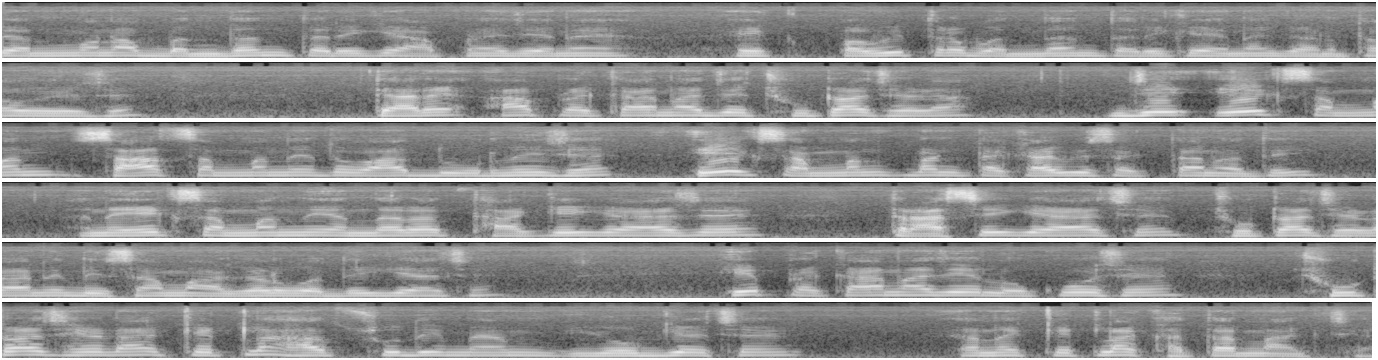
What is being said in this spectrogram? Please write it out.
જન્મોના બંધન તરીકે આપણે જેને એક પવિત્ર બંધન તરીકે એને ગણતા હોઈએ છીએ. ત્યારે આ પ્રકારના જે છૂટાછેડા, જે એક સંબંધ, સાત સંબંધની તો વાત દૂરની છે, એક સંબંધ પણ ટકાવી શકતા નથી અને એક સંબંધની અંદર જ થાકી ગયા છે ત્રાસી ગયા છે છૂટાછેડાની દિશામાં આગળ વધી ગયા છે. એ પ્રકારના જે લોકો છે છૂટાછેડા કેટલા હદ સુધી મેમ યોગ્ય છે અને કેટલા ખતરનાક છે?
